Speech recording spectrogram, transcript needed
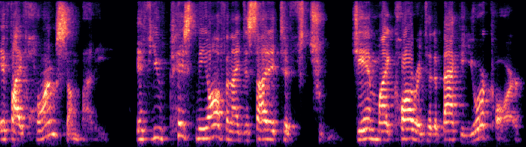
If I've harmed somebody, if you pissed me off and I decided to jam my car into the back of your car,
